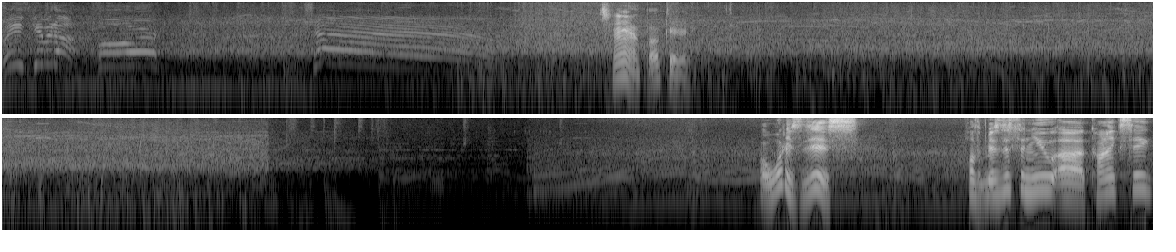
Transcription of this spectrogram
Please give it up for Champ. Champ, okay. Oh, what is this? Hold up, is this the new uh, Koenigsegg?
